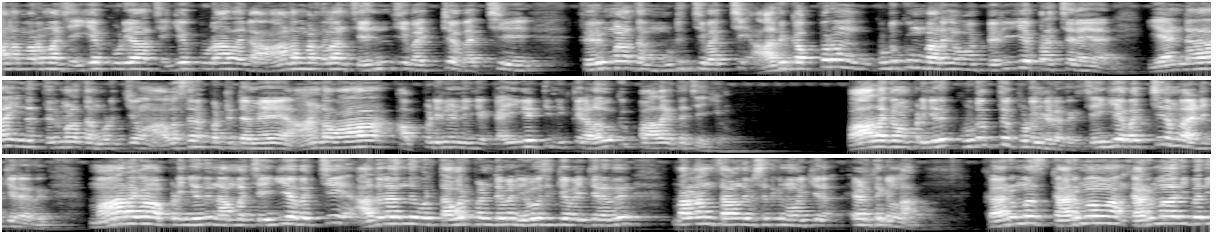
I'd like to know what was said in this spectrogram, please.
ஆடம்பரமா செய்யக்கூடாத செய்யக்கூடாத ஆடம்பரத்தெல்லாம் செஞ்சு வச்ச வச்சு திருமணத்தை முடிச்சு வச்சு அதுக்கப்புறம் கொடுக்கும் பாருங்க ஒரு பெரிய பிரச்சனைய. ஏன்டா இந்த திருமணத்தை முடிச்சோம்? அவசரப்பட்டுட்டோமே ஆண்டவா அப்படின்னு நீங்க கைகட்டி நிக்கிற அளவுக்கு பாதகத்தை செய்யும். பாதகம் அப்படிங்கிறது கொடுத்து புடுங்கிறது செய்ய வச்சு நம்மளை அடிக்கிறது. மாரகம் அப்படிங்கிறது நம்ம செய்ய வச்சு அதுல இருந்து ஒரு தவறு பண்ணிட்டு யோசிக்க வைக்கிறது மரணம் சார்ந்த விஷயத்துக்கு நோக்கி எடுத்துக்கலாம். கர்ம கர்ம கர்மாதிபதி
